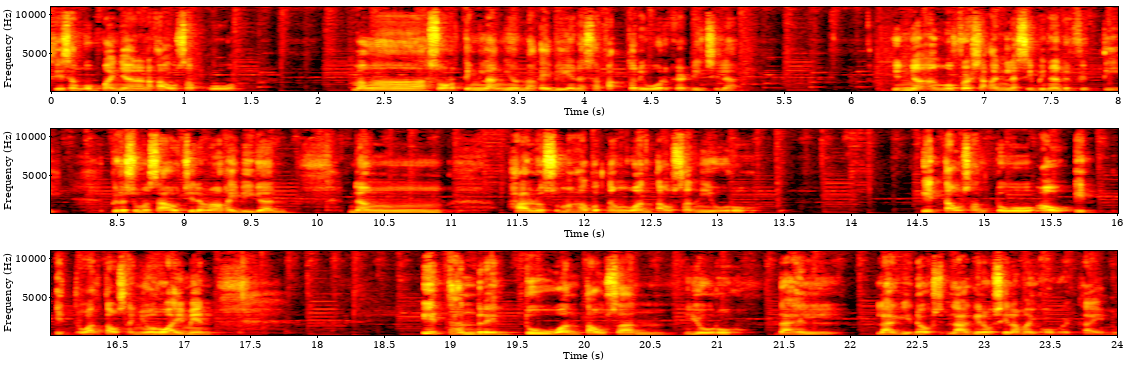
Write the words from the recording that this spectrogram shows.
sa isang kumpanya na nakausap ko, mga sorting lang yun, mga kaibigan, nasa factory worker din sila. Yun nga, ang offer sa kanila 750. Pero sumasahod sila mga kaibigan ng halos umaabot ng 1,000 euro. 8,000 to, oh, 8, 8, 1,000 euro, I mean, 800 to 1,000 euro dahil lagi daw lagi daw sila may overtime.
